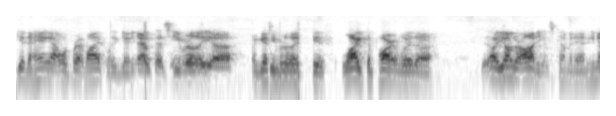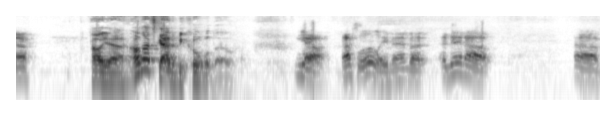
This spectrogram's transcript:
getting to hang out with Bret Michael again. You know, because he really, uh, I guess he really liked the part with uh, a younger audience coming in. You know. Oh yeah. Oh, that's got to be cool though. Yeah, absolutely, man. But and then uh uh,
